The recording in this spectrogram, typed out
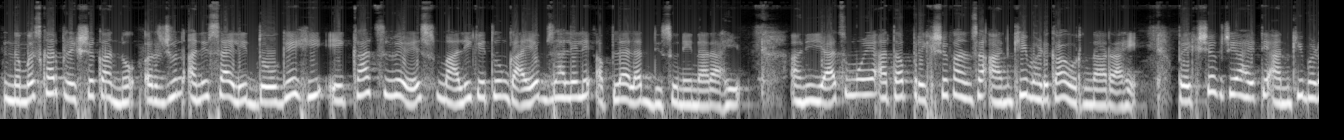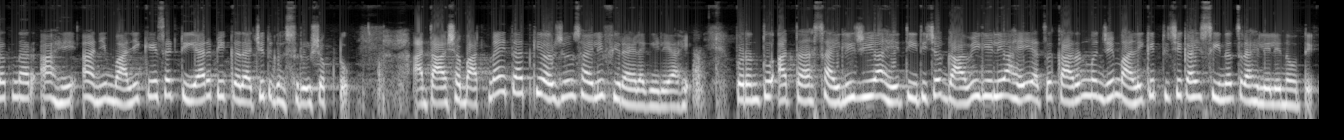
नमस्कार प्रेक्षकांनो अर्जुन आणि सायली दोघेही एकाच वेळेस मालिकेतून गायब झालेले आपल्याला दिसून येणार आहे. आणि याचमुळे आता प्रेक्षकांचा आणखी भडका उरणार आहे. प्रेक्षक जे आहे ते आणखी भडकणार आहे आणि मालिकेचा टी आर पी कदाचित घसरू शकतो. आता अशा बातम्या येतात की अर्जुन सायली फिरायला गेली आहे. परंतु आता सायली जी आहे ती तिच्या गावी गेली आहे. याचं कारण म्हणजे मालिकेत तिचे काही सीनच राहिलेले नव्हते.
